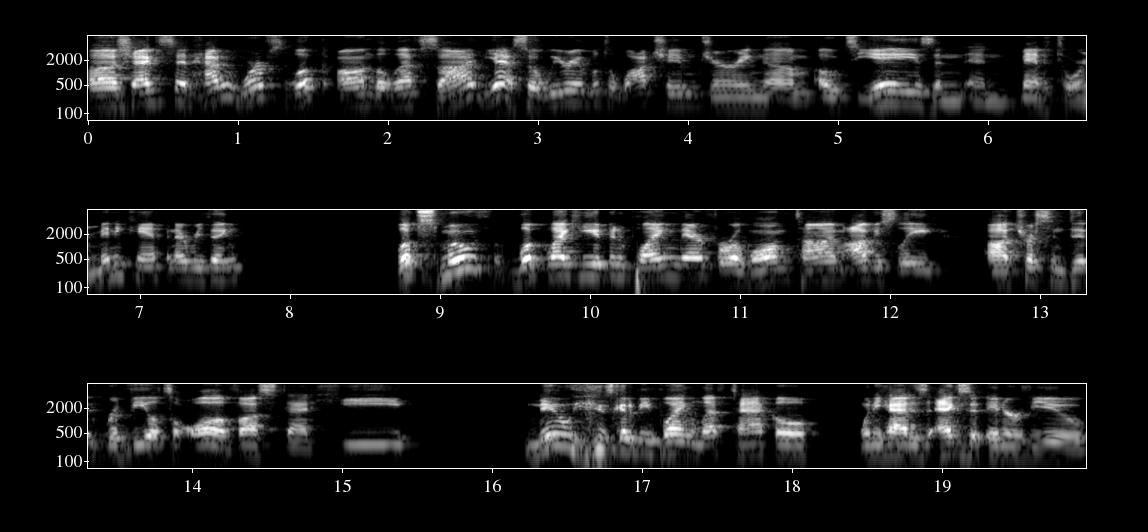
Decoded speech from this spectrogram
Uh, Shaggy said, "How did Wirfs look on the left side?" Yeah, so we were able to watch him during um, OTAs and and mandatory minicamp and everything. Looked smooth. Looked like he had been playing there for a long time. Obviously, uh, Tristan did reveal to all of us that he knew he was going to be playing left tackle when he had his exit interview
